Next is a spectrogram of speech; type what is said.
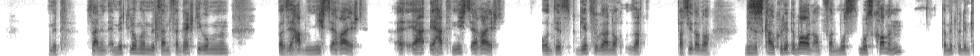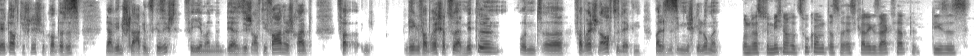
Mit seinen Ermittlungen, mit seinen Verdächtigungen, weil sie haben nichts erreicht. Er, er hat nichts erreicht. Und jetzt geht sogar noch, sagt, passiert auch noch, dieses kalkulierte Bauernopfern muss, muss kommen, damit man dem Täter auf die Schliche kommt. Das ist ja wie ein Schlag ins Gesicht für jemanden, der sich auf die Fahne schreibt, gegen Verbrecher zu ermitteln und äh, Verbrechen aufzudecken, weil es ist ihm nicht gelungen. Und was für mich noch dazu kommt, das, was ich gerade gesagt habe, dieses,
